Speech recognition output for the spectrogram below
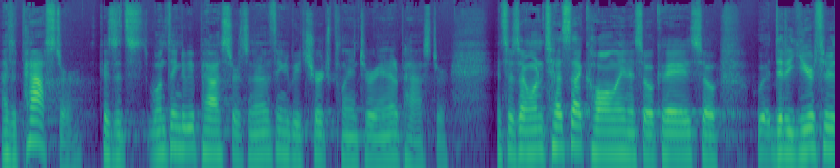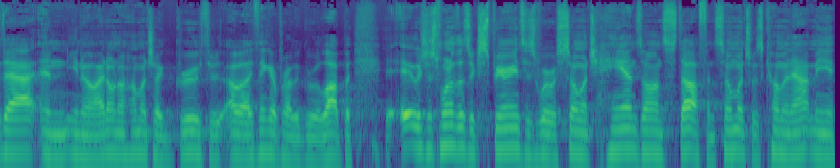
as a pastor. Because it's one thing to be a pastor, it's another thing to be a church planter and a pastor and says, I want to test that calling. It's okay. So did a year through that, and you know, I don't know how much I grew through. Oh, I think I probably grew a lot, but it was just one of those experiences where it was so much hands-on stuff, and so much was coming at me.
